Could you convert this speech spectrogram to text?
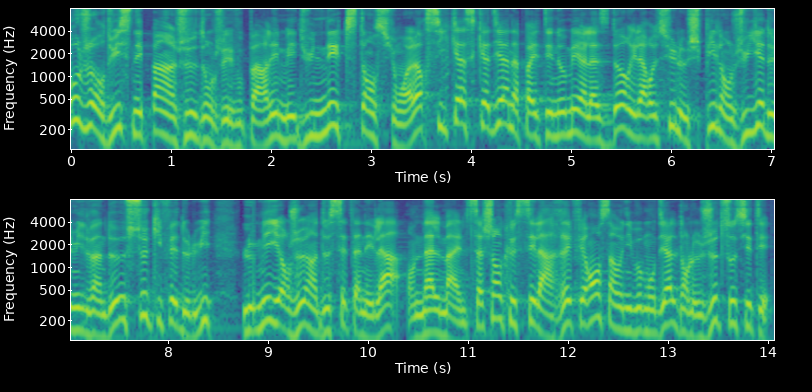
Aujourd'hui, ce n'est pas un jeu dont je vais vous parler, mais d'une extension. Alors, si Cascadia n'a pas été nommé à l'As d'Or, il a reçu le Spiel en juillet 2022, ce qui fait de lui le meilleur jeu hein, de cette année-là en Allemagne, sachant que c'est la référence hein, au niveau mondial dans le jeu de société.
